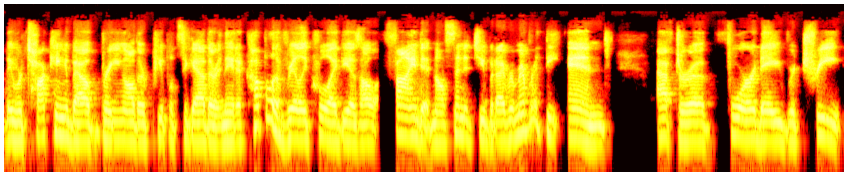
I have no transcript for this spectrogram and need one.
They were talking about bringing all their people together and they had a couple of really cool ideas. I'll find it and I'll send it to you. But I remember at the end, after a four day retreat,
